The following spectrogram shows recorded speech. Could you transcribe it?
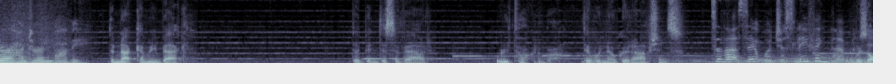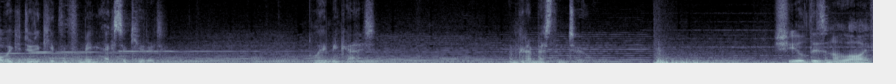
Where are Hunter and Bobby? They're not coming back. They've been disavowed. What are you talking about? There were no good options. So that's it, we're just leaving them? It was all we could do to keep them from being executed. Believe me, guys. I'm gonna miss them too. Shield isn't alive.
